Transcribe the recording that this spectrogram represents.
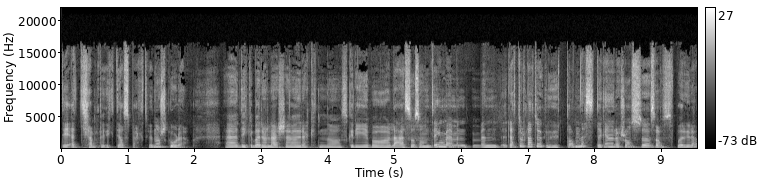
det er et kjempeviktig aspekt ved norsk skole. Eh, det er ikke bare å lære seg å regne og skrive og lese og sånne ting, men, men, men, rett og slett å utdanne neste generasjons eh, samfunnsborgere.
